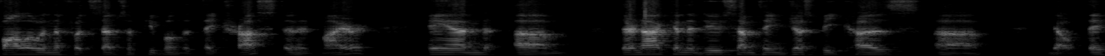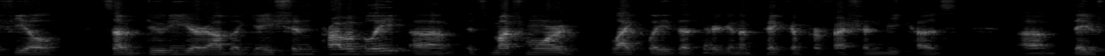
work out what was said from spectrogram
follow in the footsteps of people that they trust and admire, and um, they're not going to do something just because uh, you know they feel some duty or obligation. Probably, um, it's much more likely that they're going to pick a profession because um, they've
